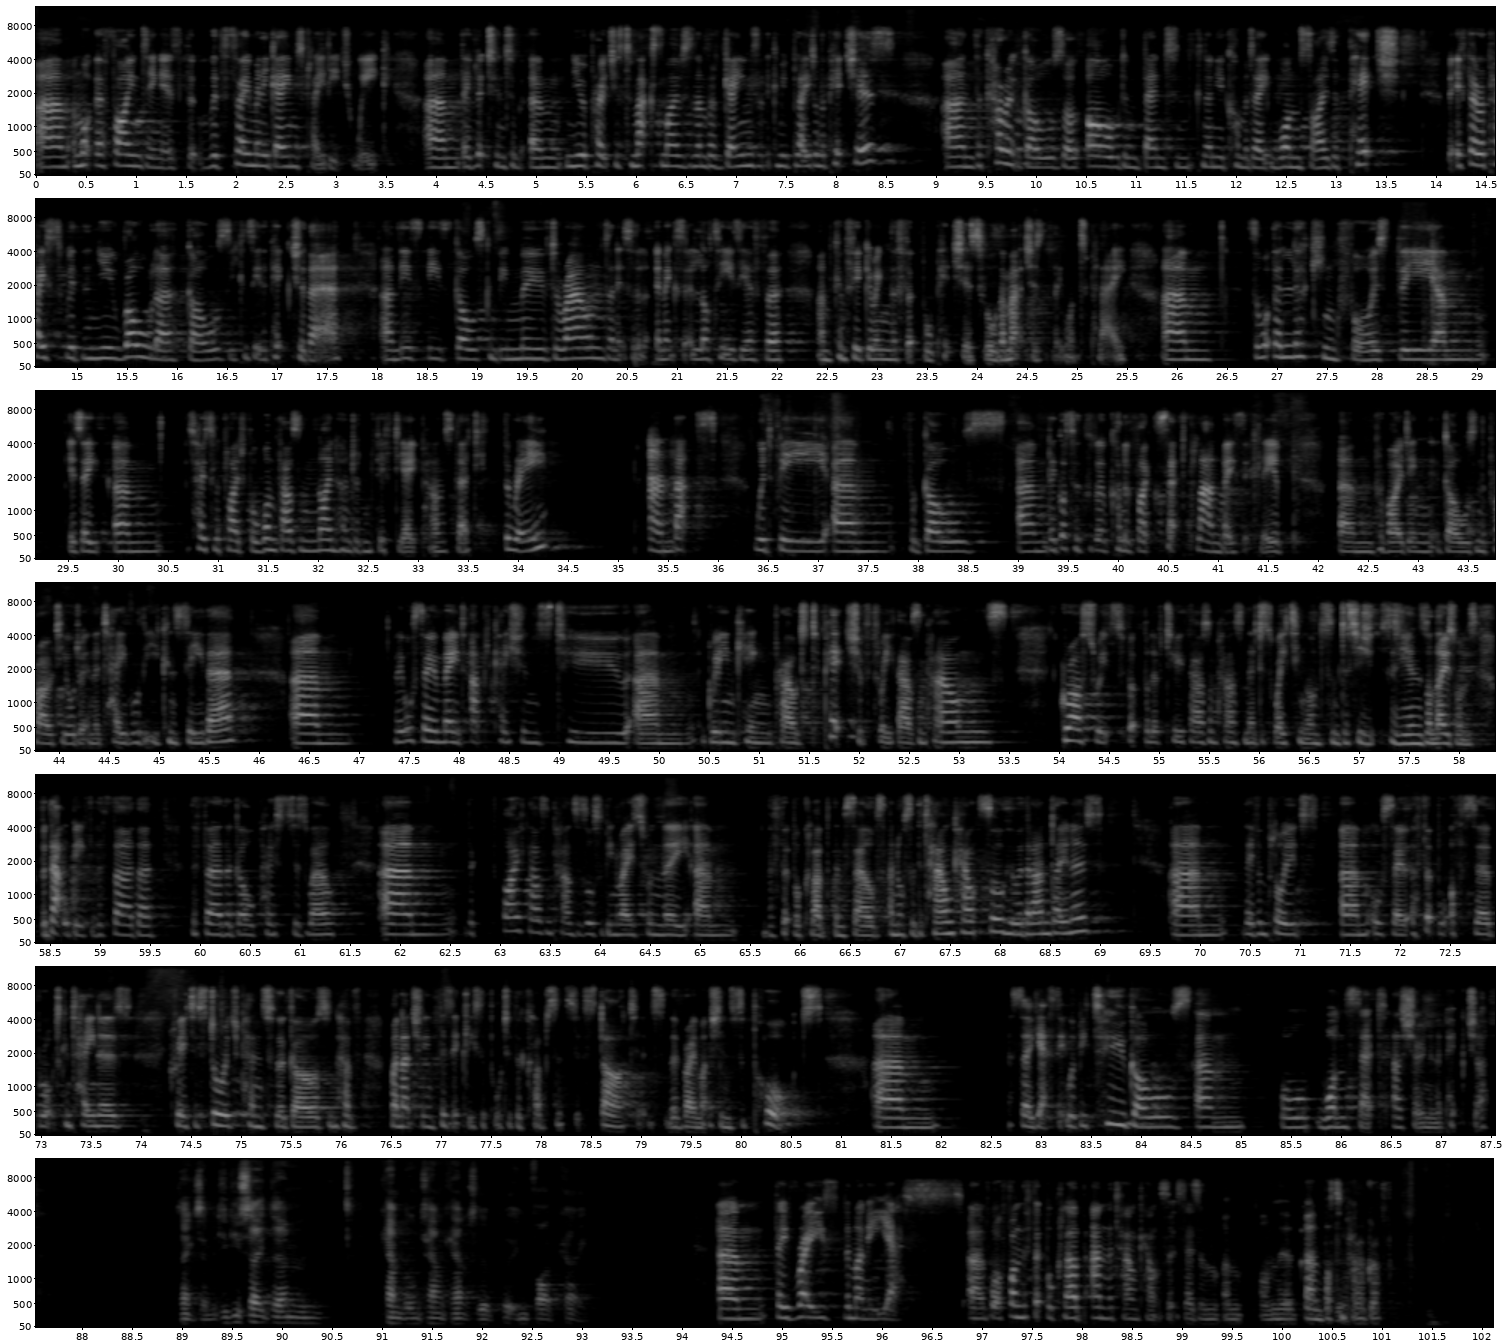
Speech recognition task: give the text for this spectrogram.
Um, and what they're finding is that with so many games played each week, um, they've looked into um, new approaches to maximise the number of games that can be played on the pitches. And the current goals are old and bent and can only accommodate one size of pitch. But if they're replaced with the new roller goals, you can see the picture there. And these these goals can be moved around, and it's a, it makes it a lot easier for um, configuring the football pitches for all the matches that they want to play. Um, so what they're looking for is the um, is a um, total applied for one thousand nine hundred and that would be um, for goals. Um, they've got a of kind of like set plan basically of um, providing goals in the priority order in the table that you can see there. Um, they also made applications to um, Greene King Proud to Pitch of £3,000, grassroots football of £2,000, and they're just waiting on some decisions on those ones. But that will be for the further the further goalposts as well. Um, the £5,000 has also been raised from the um, the football club themselves and also the town council, who are the landowners. Um, they've employed um, also a football officer, brought containers, created storage pens for the girls, and have financially and physically supported the club since it started. So they're very much in support. Um, so yes, it would be two goals um, or one set as shown in the picture. Thanks, Emma. Did you say um, Cambourne Town Council have put in 5k? Um, they've raised the money, yes, uh, well, from the football club and the town council, it says on, on, on the um, bottom paragraph.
